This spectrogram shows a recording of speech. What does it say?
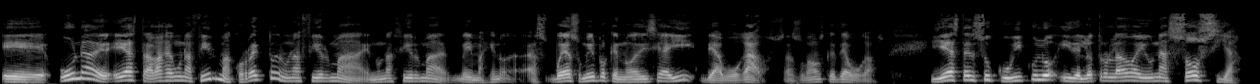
eh, una de ellas trabaja en una firma, ¿correcto? En una firma, en una firma, me imagino, voy a asumir porque no dice ahí de abogados, asumamos que es de abogados. Y ella está en su cubículo y del otro lado hay una socia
